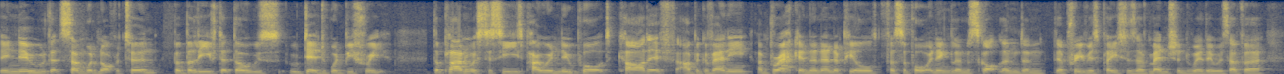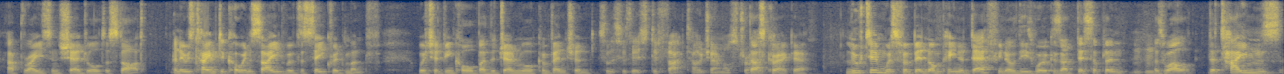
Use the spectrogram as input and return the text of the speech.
They knew that some would not return, but believed that those who did would be free. The plan was to seize power in Newport, Cardiff, Abergavenny, and Brecon, and then appeal for support in England Scotland and the previous places I've mentioned where there was other uprisings scheduled to start. And it was time to coincide with the sacred month, which had been called by the General Convention. So, this is this de facto general strike. That's correct, yeah. Looting was forbidden on pain of death. You know, these workers had discipline mm-hmm. as well. The Times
